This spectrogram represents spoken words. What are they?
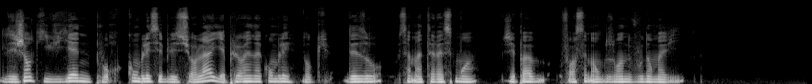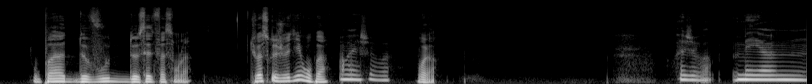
les gens qui viennent pour combler ces blessures-là, il n'y a plus rien à combler. Donc, désolé, ça m'intéresse moins. J'ai pas forcément besoin de vous dans ma vie. Ou pas de vous de cette façon-là. Tu vois ce que je veux dire ou pas? Ouais, je vois. Voilà. Ouais, je vois. Mais, euh...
